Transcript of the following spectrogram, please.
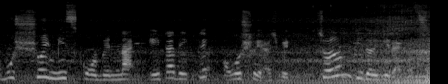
অবশ্যই মিস করবেন না, এটা দেখতে অবশ্যই আসবেন। চলুন ভিতরে গিয়ে দেখাচ্ছি।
